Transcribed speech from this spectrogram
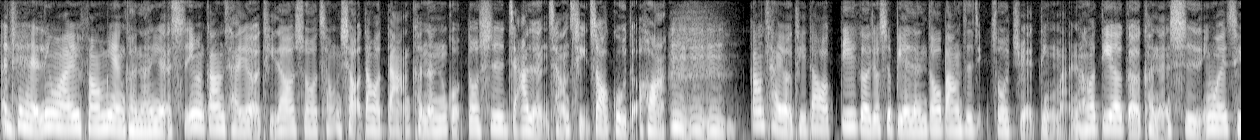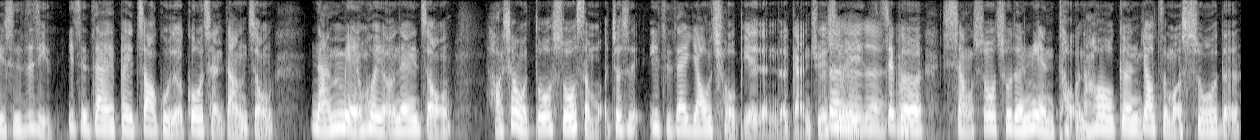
而且另外一方面，可能也是因为刚才有提到说，从小到大，可能如果都是家人长期照顾的话，嗯嗯嗯，刚才有提到第一个就是别人都帮自己做决定嘛，然后第二个可能是因为。其实自己一直在被照顾的过程当中，难免会有那种好像我多说什么，就是一直在要求别人的感觉。对对对，所以这个想说出的念头，嗯、然后跟要怎么说的，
